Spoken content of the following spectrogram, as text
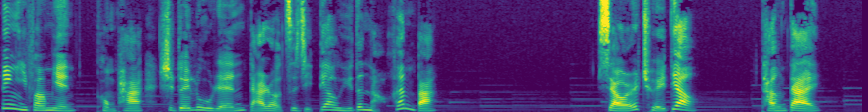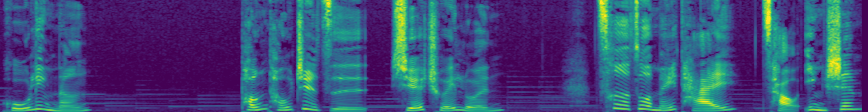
另一方面，恐怕是对路人打扰自己钓鱼的恼恨吧。小儿垂钓。唐代，胡令能。蓬头稚子学垂纶，侧坐莓苔草映身。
